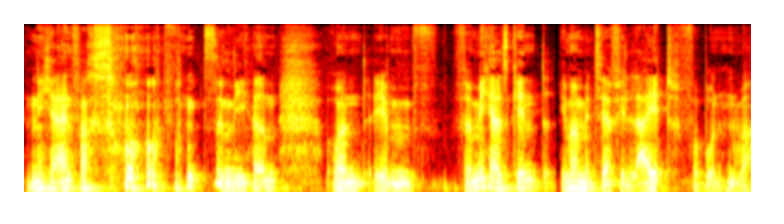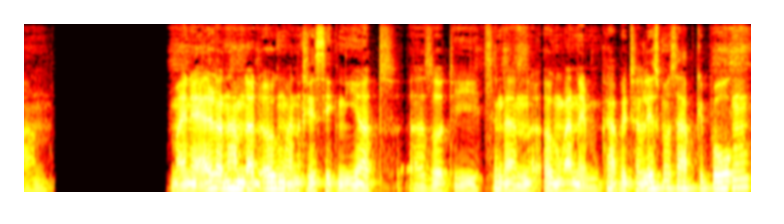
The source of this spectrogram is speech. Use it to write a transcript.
nicht einfach so funktionieren und eben für mich als Kind immer mit sehr viel Leid verbunden waren. Meine Eltern haben dann irgendwann resigniert. Also die sind dann irgendwann im Kapitalismus abgebogen.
